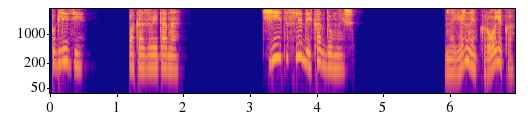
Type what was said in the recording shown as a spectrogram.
«Погляди», — показывает она. «Чьи это следы, как думаешь?» Наверное, кролика.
